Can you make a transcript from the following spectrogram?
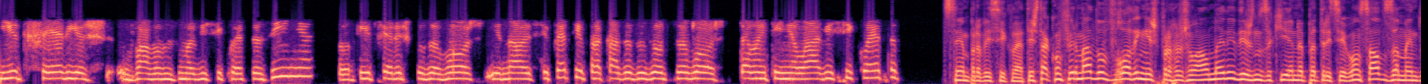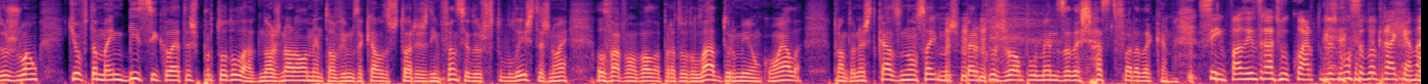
Ia de férias, levávamos uma bicicletazinha, Pronto, ia de férias com os avós e andava de bicicleta, ia para a casa dos outros avós, também tinha lá a bicicleta, Sempre a bicicleta. Está confirmado, houve rodinhas para o João Almeida e diz-nos aqui a Ana Patrícia Gonçalves, a mãe do João, que houve também bicicletas por todo o lado. Nós normalmente ouvimos aquelas histórias de infância dos futebolistas, não é? Levavam a bola para todo o lado, dormiam com ela. Pronto, neste caso não sei, mas espero que o João pelo menos a deixasse de fora da cama. Sim, pode entrar no quarto, mas não saber para a cama.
